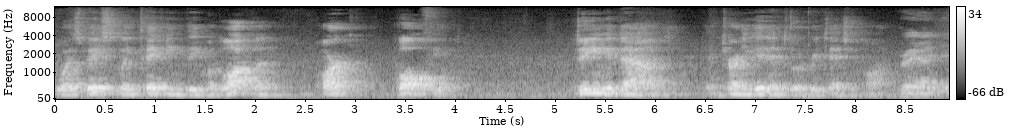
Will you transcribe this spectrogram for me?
was basically taking the McLaughlin Park ball field, digging it down and turning it into a retention pond. Great idea.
